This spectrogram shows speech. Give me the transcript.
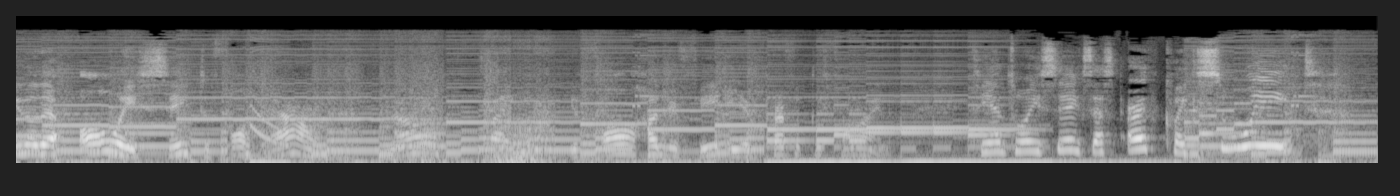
You know, they're always safe to fall down. Know? It's like, you fall 100 feet and you're perfectly fine. TM26, that's Earthquake. Sweet!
